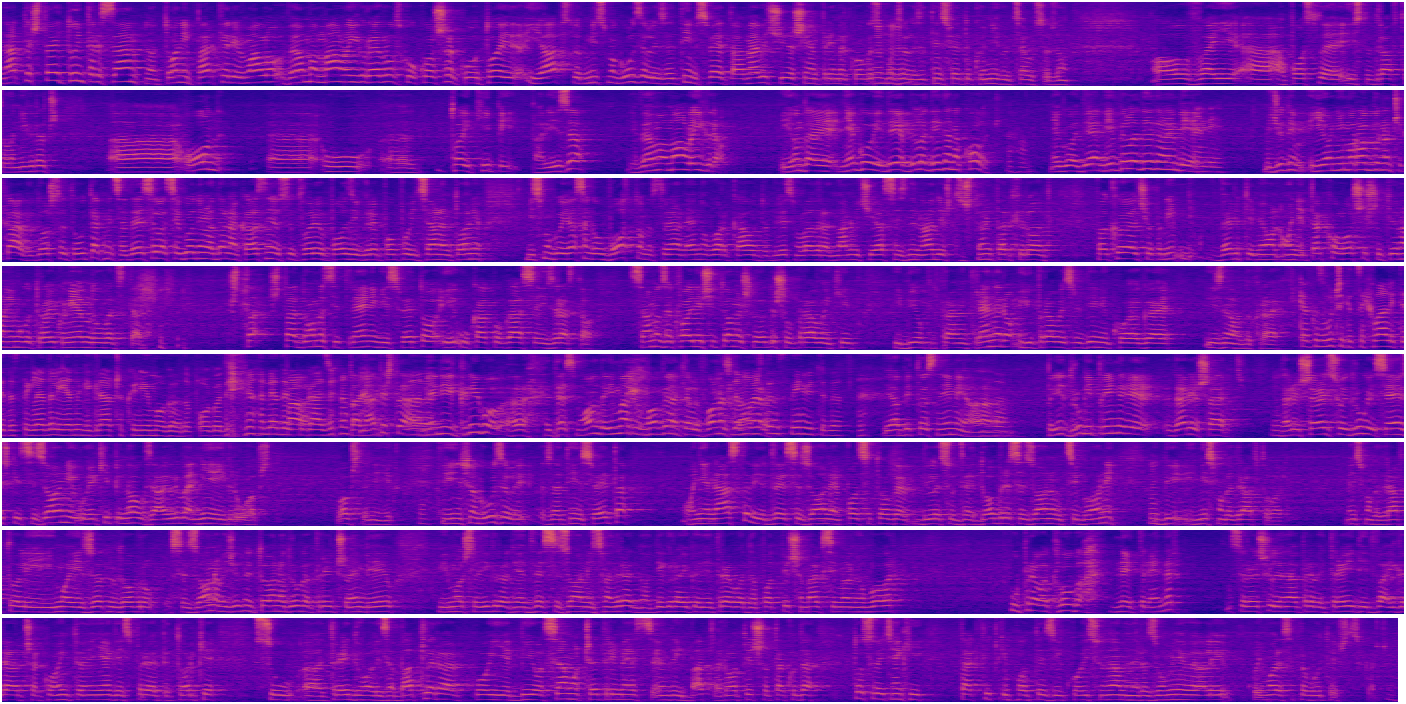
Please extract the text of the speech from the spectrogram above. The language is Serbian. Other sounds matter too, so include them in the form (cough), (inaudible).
Znate šta je tu interesantno? Tony Parker je malo, veoma malo igra evropsku košarku, to je i absurd. Mi smo ga uzeli za tim sveta, a najveći još jedan primjer koga smo mm -hmm. uzeli za tim sveta koji nije igrao celu sezonu. Ovaj, a, a posle je isto draftovan igrač. A, on a, u a, toj ekipi Pariza je veoma malo igrao. I onda je njegova ideja bila da ide na koleđ. Aha. Njegova ideja nije bila da ide na NBA. NBA. Međutim, i on ima rodbinu na Čikagu. Došla ta utakmica, desila se godinu dana kasnije, se otvorio poziv Gre Popović San Antonio. Mi smo go, ja sam ga u Bostonu strela na jednom workoutu, bili smo Vlada Radmanović i ja sam iznenadio što će Tony Parker ovde. Pa kao ja ću, pa ni, verujte mi, on, on je tako loše šutirao, nije mogu trojku nijedno da ubaci tada. (laughs) šta, šta donosi trening i sve to i u kakvog gasa je izrastao. Samo zahvaljujući tome što je otišao u pravu ekipu i bio pod pravim trenerom i u pravoj sredini koja ga je iznala do kraja. Kako zvuči kad se hvalite da ste gledali jednog igrača koji nije mogao da pogodi, (laughs) a ne da je pa, pogađa. Pa znate šta, da, da. meni je krivo uh, da smo onda imali mobilna telefona s da kamerom. Da možete da snimite, da. Ja bi to snimio. Da. pri, drugi primjer je Dario Šarić. -hmm. Dario Šarić u svojoj drugoj senjorskoj sezoni u ekipi Novog Zagreba nije igrao uopšte. Uopšte nije igrao. I mi smo ga uzeli za tim sveta. On je nastavio dve sezone, posle toga bile su dve dobre sezone u Ciboni mm -hmm. i, i mi smo ga draftovali. Mi smo ga draftovali i imao je izuzetno dobru sezonu, međutim to je ona druga priča o NBA-u. Vi možete da nje dve sezone izvanredno. Odigrao i kad je trebao da potpiše maksimalni ugovor. Uprava kluba, ne trener, su rešili da naprave trade i dva igrača, Covington i njega iz prve petorke, su tradeovali za Butlera, koji je bio samo četiri meseca onda i Butler otišao, tako da to su već neki taktički potezi koji su nam nerazumljivi, ali koji mora se probutati, što se kaže.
